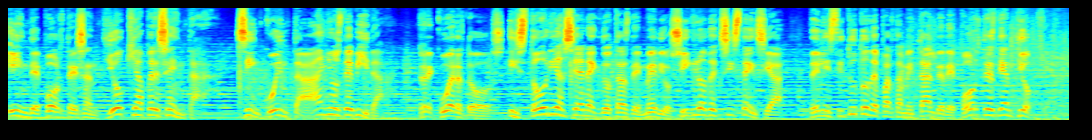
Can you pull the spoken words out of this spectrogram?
Indeportes Antioquia presenta 50 años de vida, recuerdos, historias y anécdotas de medio siglo de existencia del Instituto Departamental de Deportes de Antioquia.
